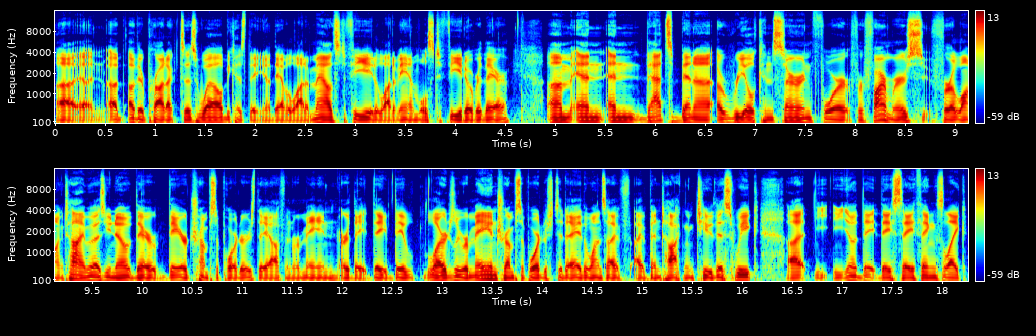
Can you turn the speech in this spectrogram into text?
other products as well, because they you know they have a lot of mouths to feed, a lot of animals to feed over there, um, and and that's that's been a, a, real concern for, for farmers for a long time. As you know, they're they are Trump supporters. They often remain, or they, they, they largely remain Trump supporters today. The ones I've, I've been talking to this week, uh, you know, they, they say things like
